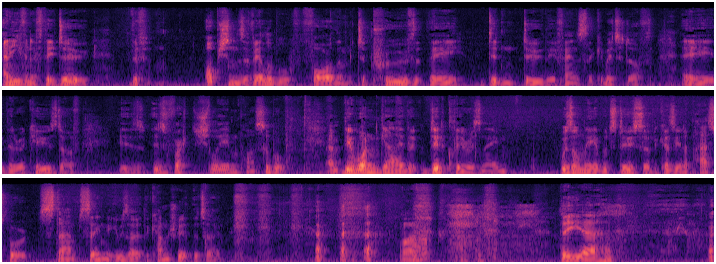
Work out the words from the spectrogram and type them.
And even if they do, the f- options available for them to prove that they didn't do the offence they committed of, uh, they're accused of, is, is virtually impossible. Um, the one guy that did clear his name was only able to do so because he had a passport stamp saying that he was out of the country at the time. Wow. the uh,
